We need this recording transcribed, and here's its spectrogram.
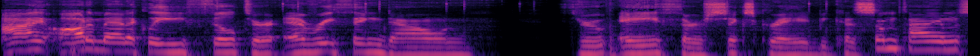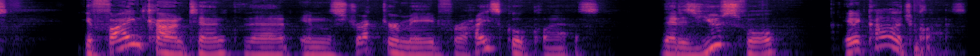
I automatically filter everything down through eighth or sixth grade because sometimes you find content that an instructor made for a high school class that is useful in a college class.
